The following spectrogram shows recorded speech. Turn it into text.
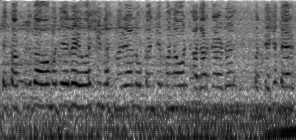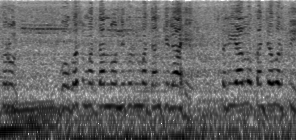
आमच्या कापूर गावामध्ये रहिवासी नसणाऱ्या लोकांचे बनावट आधार कार्ड पत्त्याचे तयार करून बोगस मतदान नोंदणी करून मतदान केले आहे. तरी या लोकांच्या वरती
